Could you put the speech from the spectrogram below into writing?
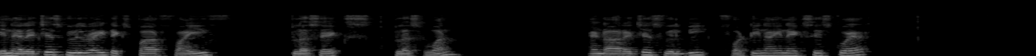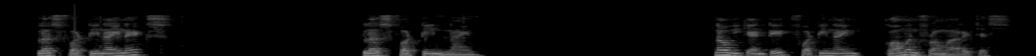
in LHS, we will write x power 5 plus x plus 1 and RHS will be 49x square plus 49x plus 49. Now we can take 49 common from RHS.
